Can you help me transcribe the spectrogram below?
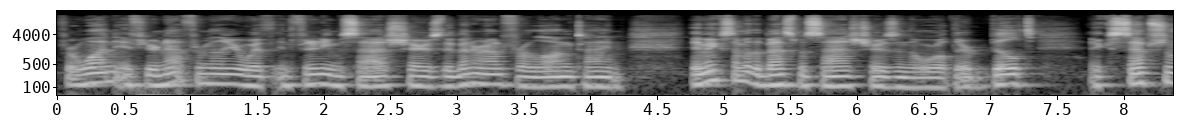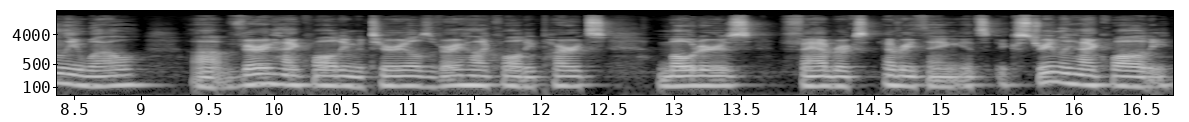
For one, if you're not familiar with Infinity massage chairs, they've been around for a long time. They make some of the best massage chairs in the world. They're built exceptionally well. Uh, very high quality materials, very high quality parts, motors, fabrics, everything. It's extremely high quality.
